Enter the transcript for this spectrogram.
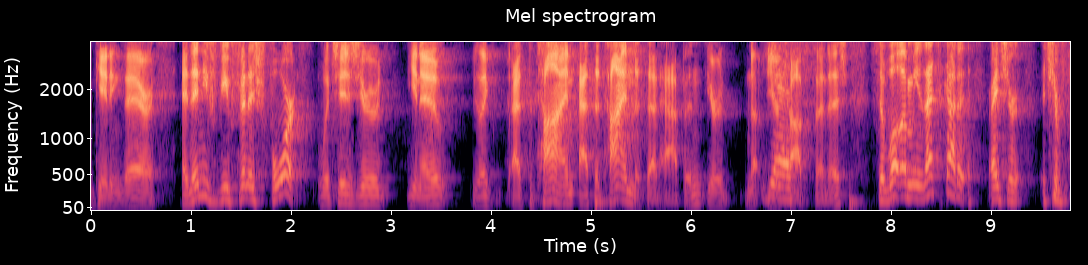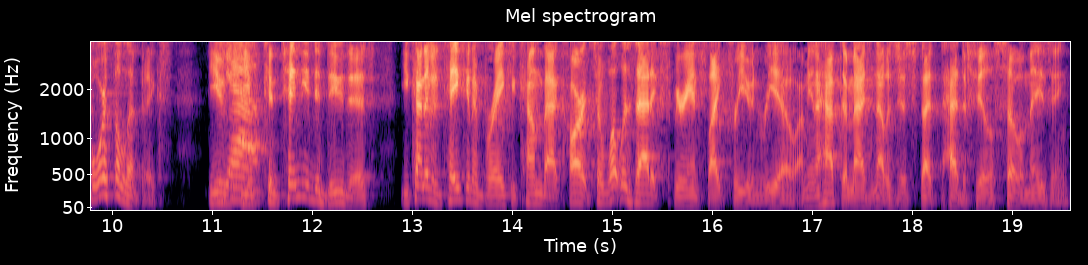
getting there. And then you, you finish fourth, which is your, you know, like at the time, at the time that that happened, your your yes. top finish. So, well, I mean, that's got it right. It's your it's your fourth Olympics. You've yeah. you've continued to do this. You kind of have taken a break. You come back hard. So, what was that experience like for you in Rio? I mean, I have to imagine that was just that had to feel so amazing.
